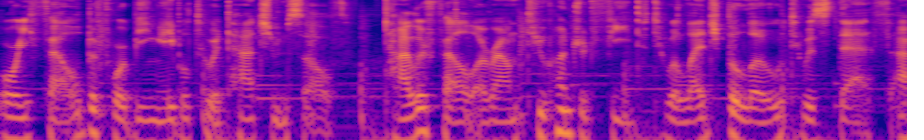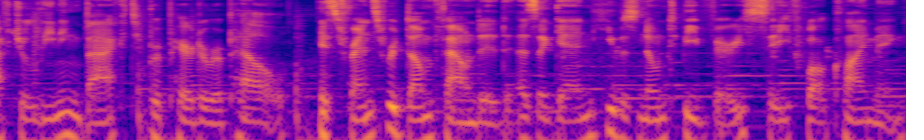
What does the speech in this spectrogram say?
or he fell before being able to attach himself. Tyler fell around 200 feet to a ledge below to his death after leaning back to prepare to rappel. His friends were dumbfounded as again he was known to be very safe while climbing.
